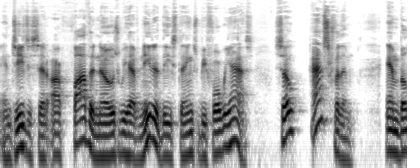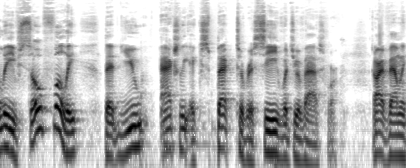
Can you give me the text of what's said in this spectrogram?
and Jesus said, Our Father knows we have need of these things before we ask. So ask for them and believe so fully that you actually expect to receive what you have asked for. All right, family.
